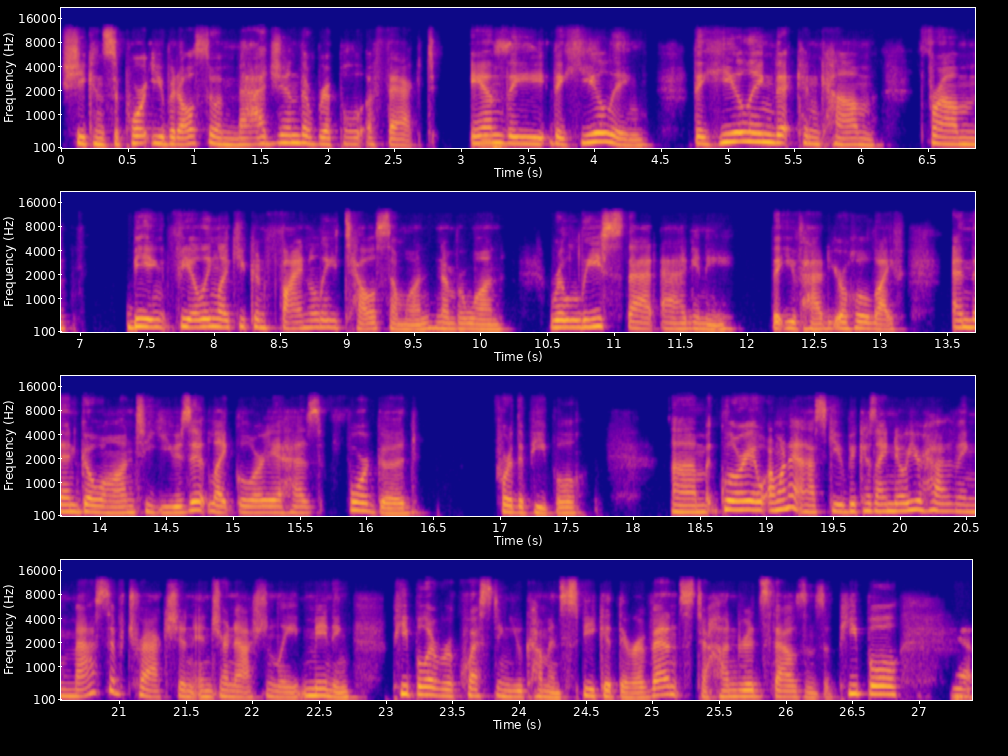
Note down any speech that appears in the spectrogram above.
She can support you but also imagine the ripple effect and yes. the the healing the healing that can come from being feeling like you can finally tell someone number one release that agony that you've had your whole life and then go on to use it like Gloria has for good for the people. Um, Gloria, I want to ask you because I know you're having massive traction internationally, meaning people are requesting you come and speak at their events to hundreds, thousands of people. Yeah.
